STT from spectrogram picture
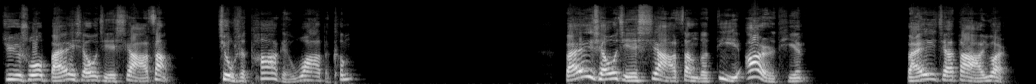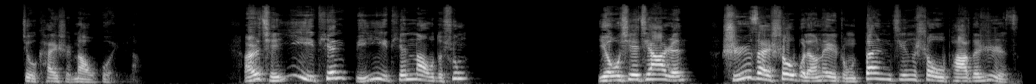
据说白小姐下葬就是他给挖的坑。白小姐下葬的第二天，白家大院就开始闹鬼了，而且一天比一天闹得凶。有些家人实在受不了那种担惊受怕的日子，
